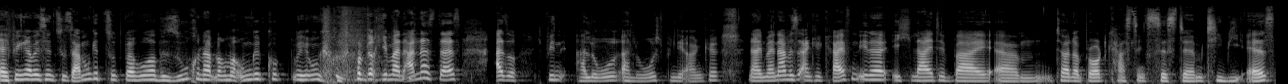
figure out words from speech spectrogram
Ja, ich bin ein bisschen zusammengezuckt bei hoher Besuch und habe nochmal umgeguckt, mich umgeguckt, ob doch jemand anders da ist. Also ich bin, hallo, hallo, ich bin die Anke. Nein, mein Name ist Anke Greifeneder. Ich leite bei ähm, Turner Broadcasting System, TBS,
